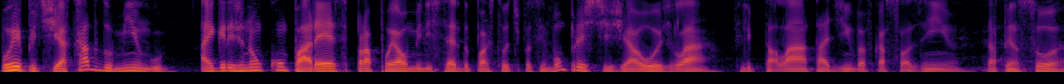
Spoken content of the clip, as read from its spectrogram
Vou repetir, a cada domingo, a igreja não comparece para apoiar o ministério do pastor, tipo assim, vamos prestigiar hoje lá? Felipe tá lá, tadinho, vai ficar sozinho. Já pensou?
